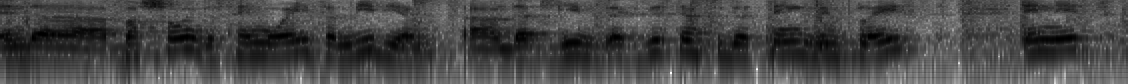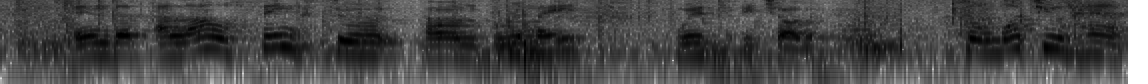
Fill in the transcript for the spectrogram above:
And uh, Basho, in the same way, it's a medium um, that gives existence to the things in place in it and that allow things to um, relate with each other. So what you have,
